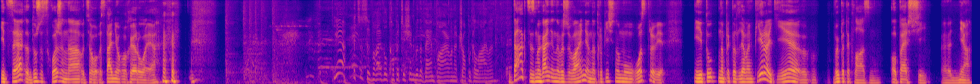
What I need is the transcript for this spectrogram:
І це дуже схоже на оцього останнього героя. Так, це змагання на виживання на тропічному острові. І тут, наприклад, для вампіра є е, випити плазму о першій е, дня.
